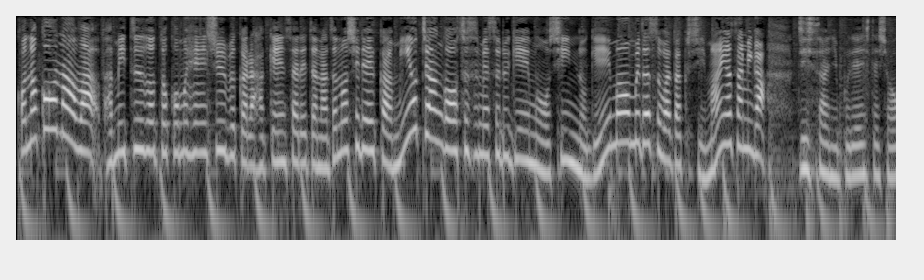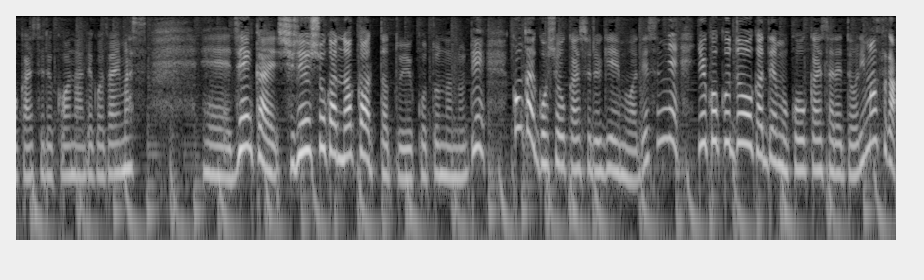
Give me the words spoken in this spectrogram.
このコーナーはファミツー .com 編集部から派遣された謎の司令官みおちゃんがおすすめするゲームを真のゲーマーを目指す私、今井あさみが実際にプレイして紹介するコーナーでございます。えー、前回指令書がなかったということなので、今回ご紹介するゲームはですね、予告動画でも公開されておりますが、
